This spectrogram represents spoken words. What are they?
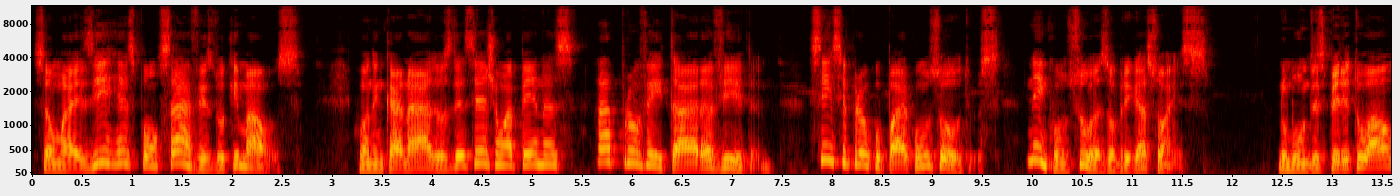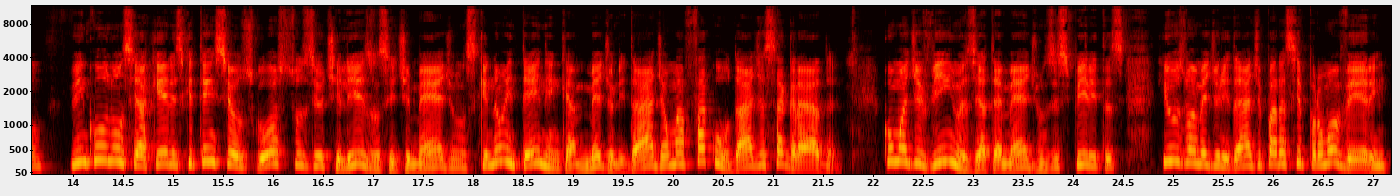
São mais irresponsáveis do que maus. Quando encarnados, desejam apenas aproveitar a vida, sem se preocupar com os outros, nem com suas obrigações. No mundo espiritual, Vinculam-se àqueles que têm seus gostos e utilizam-se de médiums que não entendem que a mediunidade é uma faculdade sagrada, como adivinhos e até médiums espíritas que usam a mediunidade para se promoverem,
